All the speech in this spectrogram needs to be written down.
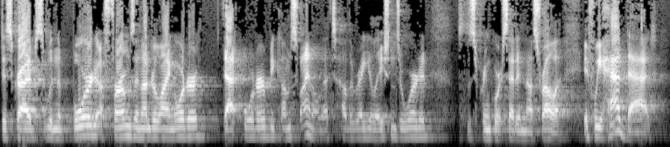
describes when the board affirms an underlying order, that order becomes final. That's how the regulations are worded. the Supreme Court said in Nasrallah. If we had that,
